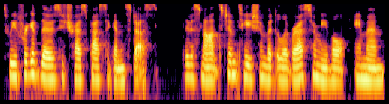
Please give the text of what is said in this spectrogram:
so we forgive those who trespass against us. Lead us not into temptation, but deliver us from evil. Amen.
